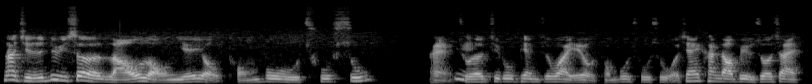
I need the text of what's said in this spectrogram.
那其实绿色牢笼也有同步出书，哎，除了纪录片之外，也有同步出书。我现在看到，比如说在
